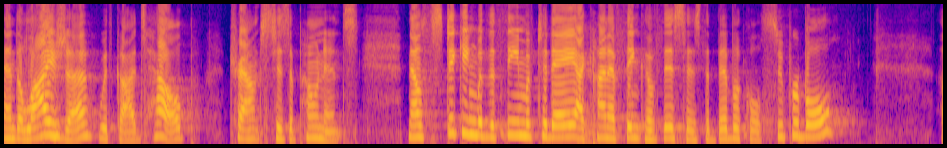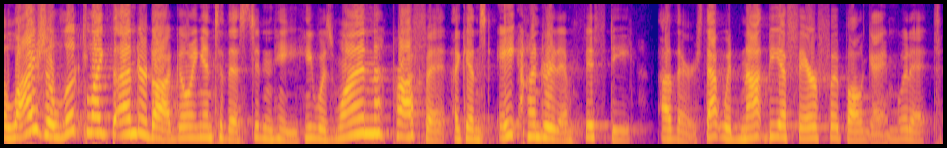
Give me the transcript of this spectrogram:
and Elijah, with God's help, trounced his opponents. Now, sticking with the theme of today, I kind of think of this as the biblical Super Bowl. Elijah looked like the underdog going into this, didn't he? He was one prophet against 850 others. That would not be a fair football game, would it?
